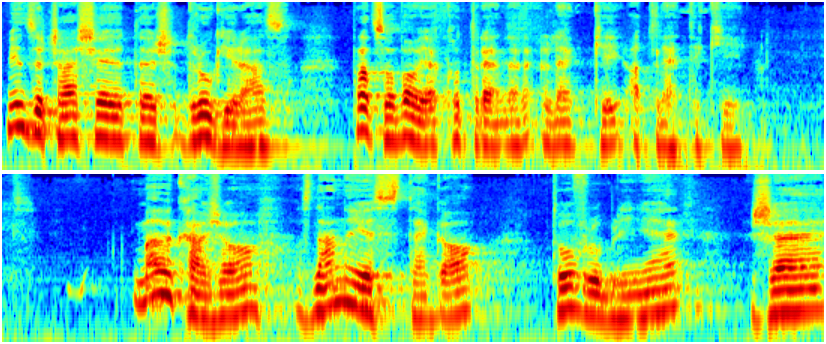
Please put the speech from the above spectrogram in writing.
W międzyczasie też drugi raz pracował jako trener lekkiej atletyki. Mały Kazio znany jest z tego tu w Lublinie, że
